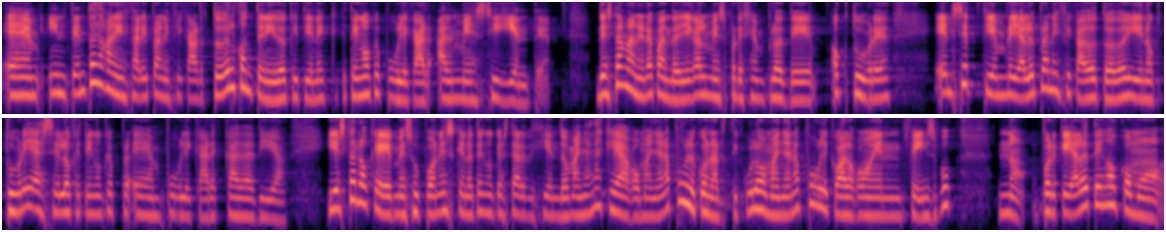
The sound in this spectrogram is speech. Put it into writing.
em, intento organizar y planificar todo el contenido que, tiene, que tengo que publicar al mes siguiente. De esta manera, cuando llega el mes, por ejemplo, de octubre, en septiembre ya lo he planificado todo y en octubre ya sé lo que tengo que eh, publicar cada día. Y esto lo que me supone es que no tengo que estar diciendo, mañana qué hago, mañana publico un artículo o mañana publico algo en Facebook. No, porque ya lo tengo como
